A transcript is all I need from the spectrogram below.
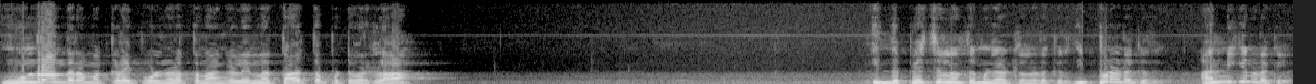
மூன்றாம் தர மக்களைப் போல் நடத்த நாங்கள் என்ன தாழ்த்தப்பட்டவர்களா? இந்த பேச்செல்லாம் தமிழ்நாட்டில் நடக்கிறது. இப்போ நடக்குது. அன்னைக்கு நடக்கல.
